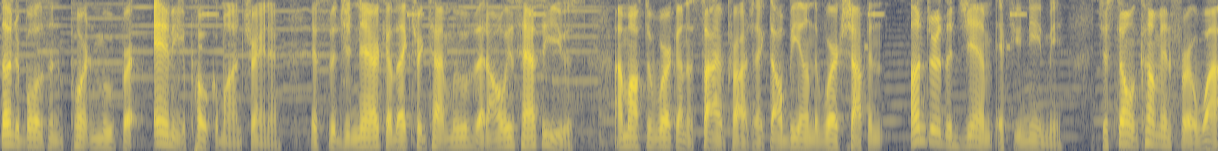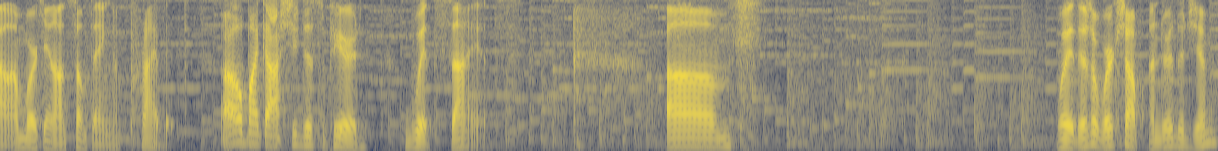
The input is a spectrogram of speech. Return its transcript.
Thunderbolt is an important move for any Pokemon trainer. It's the generic electric type move that always has a use. I'm off to work on a side project. I'll be on the workshop in under the gym if you need me. Just don't come in for a while. I'm working on something private. Oh my gosh, she disappeared. With science. Um... Wait, there's a workshop under the gym?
